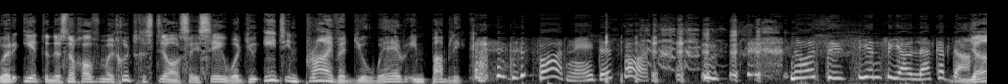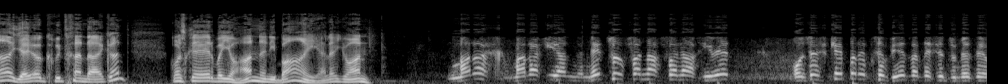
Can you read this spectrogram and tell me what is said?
oor eet en dis nogal vir my goed gestel. Sy sê what you eat in private you wear in public. dis waar, nee, dis waar. nou, dis sien vir jou lekker dag. Ja, jy ook goed gaan daai kant. Kom ons kyk hier by Johan in die baai. Hallo Johan. Middag, middag Jan, net so vinnig vinnig, jy weet. Ons skepper het geweet wat hy gedoen het en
